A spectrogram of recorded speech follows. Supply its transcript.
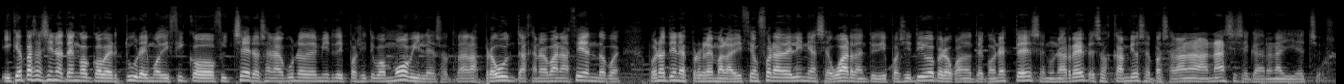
¿Y qué pasa si no tengo cobertura y modifico ficheros en alguno de mis dispositivos móviles? Otra de las preguntas que nos van haciendo, pues, pues no tienes problema. La edición fuera de línea se guarda en tu dispositivo, pero cuando te conectes en una red, esos cambios se pasarán a la NAS y se quedarán allí hechos.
